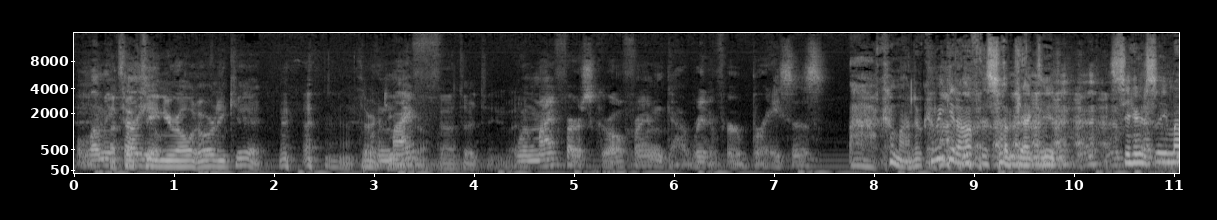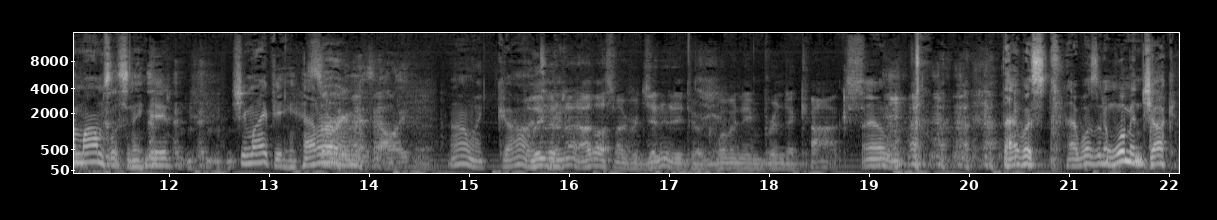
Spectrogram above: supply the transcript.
let me a tell 15 you, year old horny kid. Uh, 13 when my year old. Uh, 13. but- when my first girlfriend got rid of her braces, Ah, come on, can we get off the subject, dude? Seriously, my mom's listening, dude. She might be. I don't sorry, know. Miss Ellie. Oh my god. Believe it or not, I lost my virginity to a woman named Brenda Cox. Oh, that was that wasn't a woman, Chuck.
